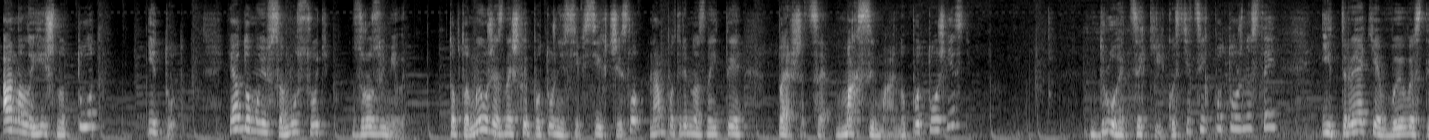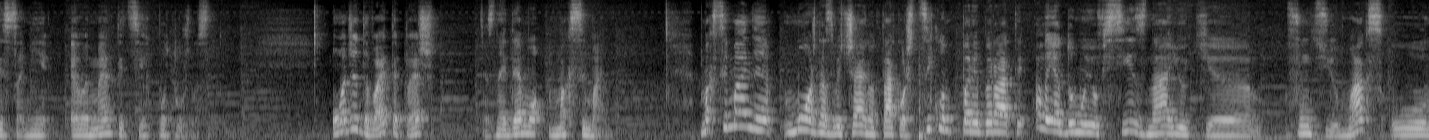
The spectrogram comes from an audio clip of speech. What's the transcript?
аналогічно тут і тут. Я думаю, саму суть зрозуміли. Тобто ми вже знайшли потужність всіх чисел. Нам потрібно знайти перше це максимальну потужність, друге це кількості цих потужностей, і третє вивести самі елементи цих потужностей. Отже, давайте перш знайдемо максимальне. Максимальне можна, звичайно, також циклом перебирати, але я думаю, всі знають е, функцію max у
